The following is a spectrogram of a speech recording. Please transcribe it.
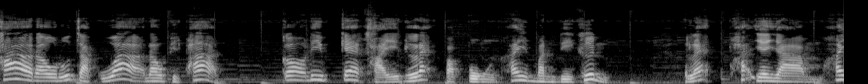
ถ้าเรารู้จักว่าเราผิดพลาด ก็รีบแก้ไขและปรับปรุงให้มันดีขึ้น และพยายามให้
